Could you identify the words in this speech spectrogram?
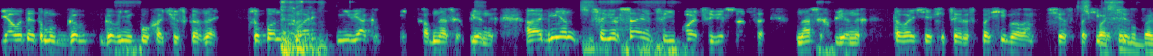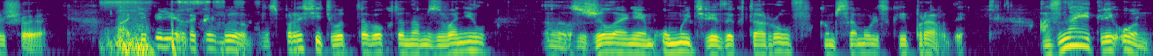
Я вот этому гов- говнюку хочу сказать, чтобы он, тварь, не вякал об наших пленных. А обмен совершается и будет совершаться наших пленных. Товарищи офицеры, спасибо вам. Все, спасибо. Спасибо большое. А теперь я хотел бы спросить вот того, кто нам звонил с желанием умыть редакторов «Комсомольской правды». А знает ли он,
